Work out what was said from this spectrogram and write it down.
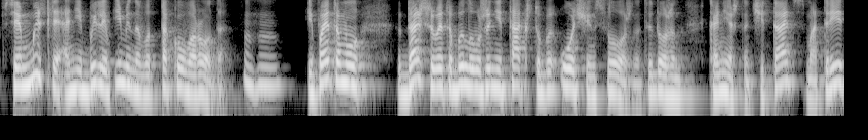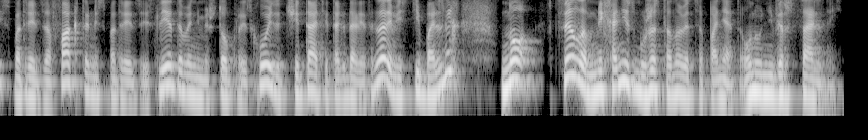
все мысли, они были именно вот такого рода. Угу. И поэтому дальше это было уже не так, чтобы очень сложно. Ты должен, конечно, читать, смотреть, смотреть за фактами, смотреть за исследованиями, что происходит, читать и так далее, и так далее, вести больных. Но в целом механизм уже становится понятным. Он универсальный.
